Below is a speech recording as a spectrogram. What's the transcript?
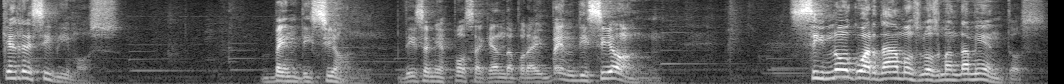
¿qué recibimos? Bendición dice mi esposa que anda por ahí, bendición. Si no guardamos los mandamientos,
